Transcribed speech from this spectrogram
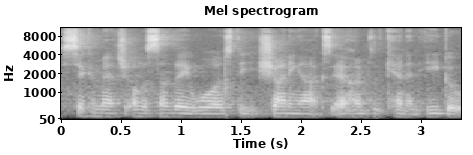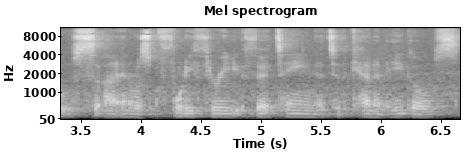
second match on the Sunday was the Shining Arcs at home to the Canon Eagles, uh, and it was 43 13 to the Canon Eagles.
